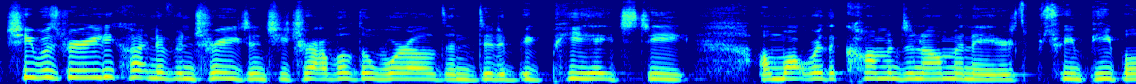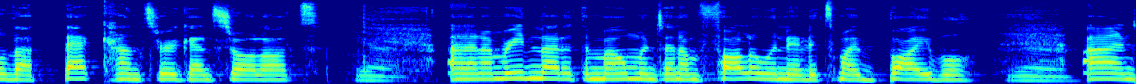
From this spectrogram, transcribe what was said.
she was really kind of intrigued, and she travelled the world and did a big PhD on what were the common denominators between people that bet cancer against all odds. And I'm reading that at the moment, and I'm following it. It's my Bible, and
